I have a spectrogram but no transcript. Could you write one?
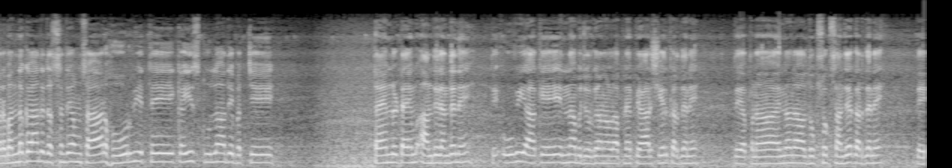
ਪ੍ਰਬੰਧਕਾਂ ਦੇ ਦੱਸਣ ਦੇ ਅਨੁਸਾਰ ਹੋਰ ਵੀ ਇੱਥੇ ਕਈ ਸਕੂਲਾਂ ਦੇ ਬੱਚੇ ਟਾਈਮ ਟੂ ਟਾਈਮ ਆਉਂਦੇ ਰਹਿੰਦੇ ਨੇ ਤੇ ਉਹ ਵੀ ਆ ਕੇ ਇਹਨਾਂ ਬਜ਼ੁਰਗਾਂ ਨਾਲ ਆਪਣੇ ਪਿਆਰ ਸ਼ੇਅਰ ਕਰਦੇ ਨੇ ਤੇ ਆਪਣਾ ਇਹਨਾਂ ਨਾਲ ਦੁੱਖ ਸੁੱਖ ਸਾਂਝਾ ਕਰਦੇ ਨੇ ਤੇ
